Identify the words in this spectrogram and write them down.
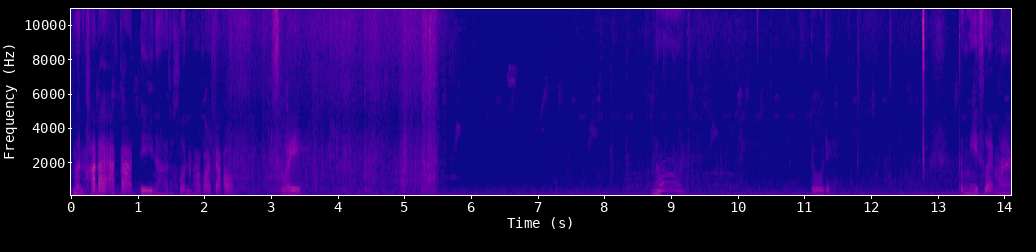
เห มือนเขาได้อากาศดีนะคะทุกคนเขาก็จะออกสวยนู่นดูดิ ตรงนี้สวยมาก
